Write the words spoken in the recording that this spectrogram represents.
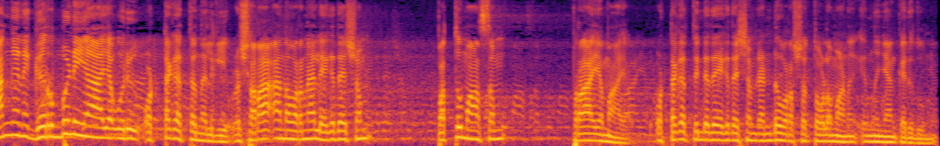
അങ്ങനെ ഗർഭിണിയായ ഒരു ഒട്ടകത്തെ നൽകി. ഉഷറ എന്ന് പറഞ്ഞാൽ ഏകദേശം പത്തു മാസം പ്രായമായ ഒട്ടകത്തിന്റെത് ഏകദേശം രണ്ട് വർഷത്തോളമാണ് എന്ന് ഞാൻ കരുതുന്നു.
